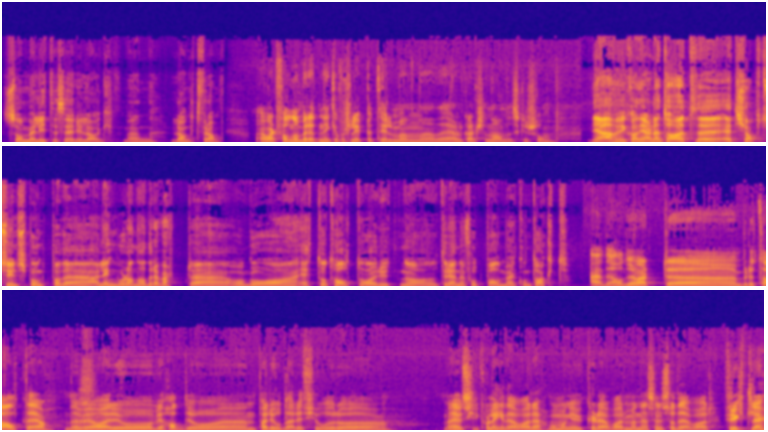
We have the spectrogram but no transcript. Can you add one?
som eliteserielag, men langt fram. I hvert fall når bredden ikke får slippe til, men det er vel kanskje en annen diskusjon. Ja, men Vi kan gjerne ta et, et kjapt synspunkt på det, Erling. Hvordan hadde det vært å gå ett og et halvt år uten å trene fotball med kontakt? Nei, Det hadde jo vært uh, brutalt, det, ja. Det, vi, jo, vi, hadde jo en periode her i fjor, og, men jeg husker ikke hvor lenge det var, ja. hvor mange uker det var, men jeg syns jo det var fryktelig.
